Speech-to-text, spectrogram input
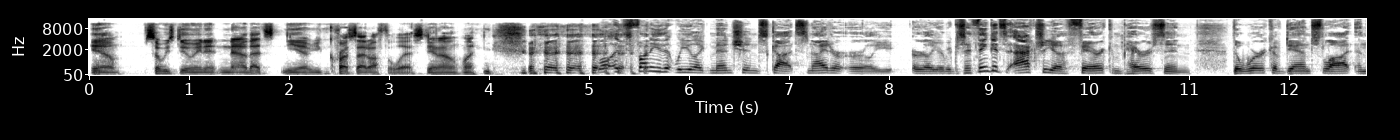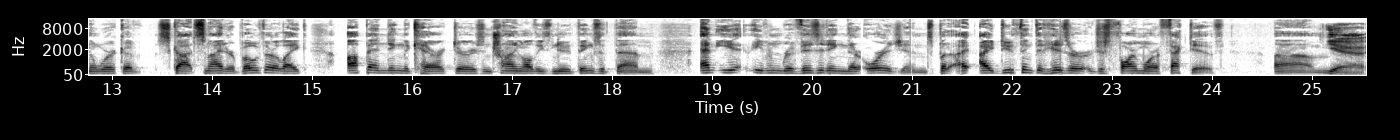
you know. So he's doing it, and now that's you know you can cross that off the list, you know. Like, well, it's funny that we like mentioned Scott Snyder early earlier because I think it's actually a fair comparison. The work of Dan Slott and the work of Scott Snyder both are like upending the characters and trying all these new things with them, and e- even revisiting their origins. But I, I do think that his are just far more effective. Um, Yeah,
